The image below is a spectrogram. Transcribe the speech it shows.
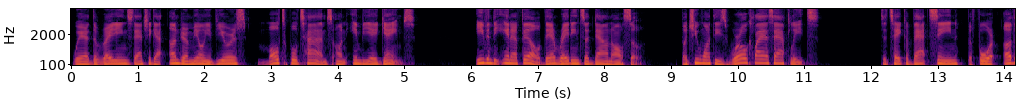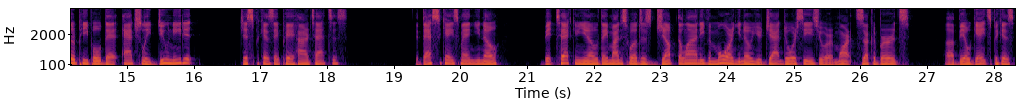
where the ratings actually got under a million viewers multiple times on NBA games. Even the NFL, their ratings are down also. But you want these world class athletes to take a vaccine before other people that actually do need it just because they pay higher taxes? If that's the case, man, you know, big tech, you know, they might as well just jump the line even more. You know, your Jack Dorsey's, your Mark Zuckerberg's, uh, Bill Gates, because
